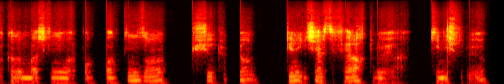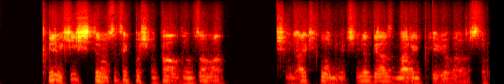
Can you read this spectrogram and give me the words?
Bakalım başka ne var. Bak baktığınız zaman kişi an gene içerisi ferah duruyor yani. Geniş duruyor. Benim iki kişilikte mesela tek başıma kaldığım zaman şimdi erkek olduğum için de biraz dar gibi geliyor bana mesela.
